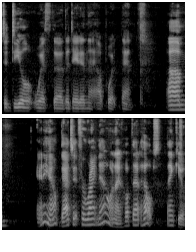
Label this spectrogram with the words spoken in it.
to deal with the, the data and the output then. Um, anyhow, that's it for right now, and I hope that helps. Thank you.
